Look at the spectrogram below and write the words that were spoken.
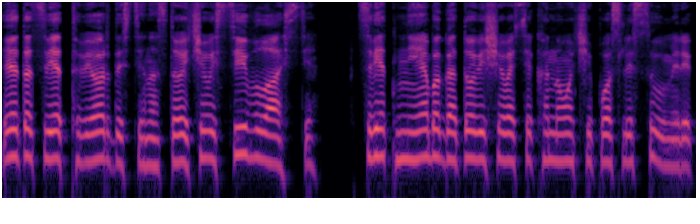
Это цвет твердости, настойчивости и власти цвет неба, готовящегося к ночи после сумерек.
